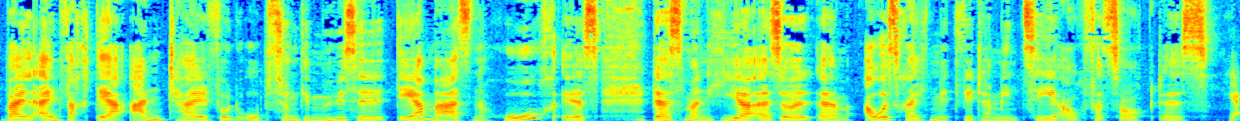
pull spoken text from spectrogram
weil einfach der Anteil von Obst und Gemüse dermaßen hoch ist, dass man hier also ähm, ausreichend mit Vitamin C auch versorgt ist. Ja,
